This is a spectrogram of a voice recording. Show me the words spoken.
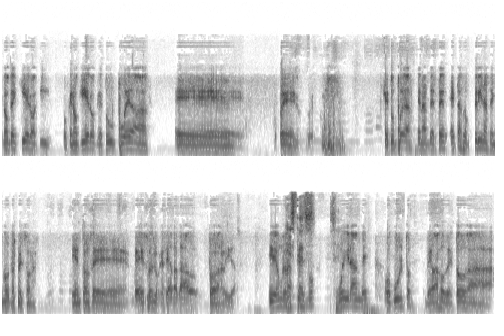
no te quiero aquí, porque no quiero que tú puedas, eh, eh, que tú puedas enaltecer estas doctrinas en otras personas. Y entonces, de eso es lo que se ha tratado toda la vida. Y de un Esta es- racismo sí. muy grande, oculto, debajo de toda,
